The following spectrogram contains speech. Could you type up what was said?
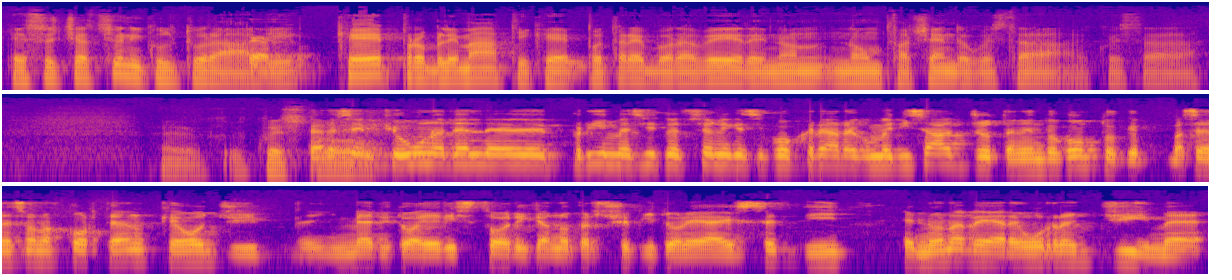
le associazioni culturali certo. che problematiche potrebbero avere non, non facendo questa, questa questo... Per esempio, una delle prime situazioni che si può creare come disagio, tenendo conto che ma se ne sono accorte anche oggi in merito ai ristori che hanno percepito le ASD, è non avere un regime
